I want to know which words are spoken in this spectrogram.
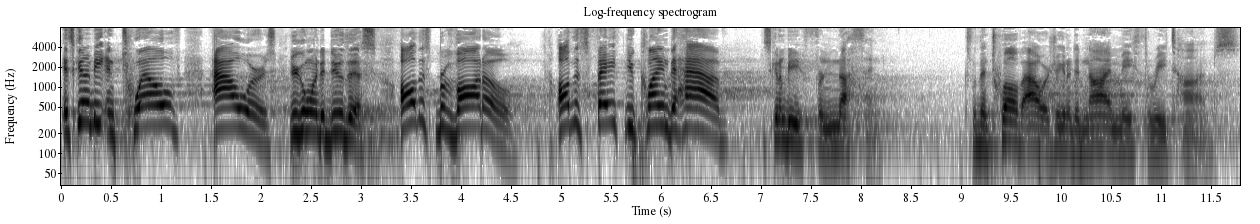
It's going to be in 12 hours you're going to do this. All this bravado, all this faith you claim to have, it's going to be for nothing. Because within 12 hours, you're going to deny me three times.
